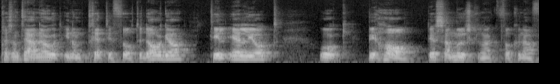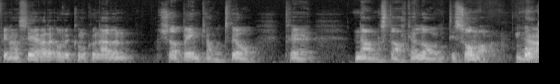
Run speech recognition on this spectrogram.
presentera något inom 30-40 dagar till Elliot och vi har dessa musklerna för att kunna finansiera det och vi kommer kunna även köpa in kanske två, tre namnstarka lag till sommaren. Ja.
